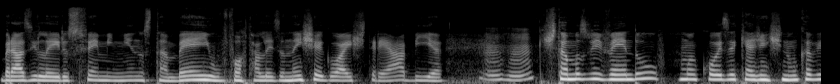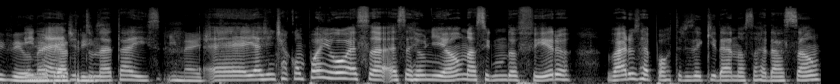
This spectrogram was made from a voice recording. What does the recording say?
brasileiros femininos também. O Fortaleza nem chegou a estrear, Bia. Uhum. Estamos vivendo uma coisa que a gente nunca viveu, Inédito, né, Beatriz? né, Thaís? Inédito. É, e a gente acompanhou essa, essa reunião na segunda-feira. Vários repórteres aqui da nossa redação.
